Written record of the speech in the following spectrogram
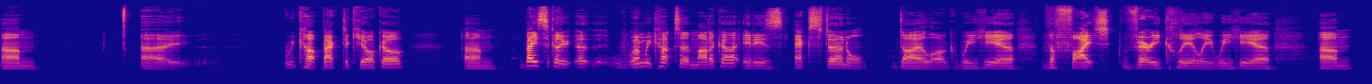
Um, uh, we cut back to Kyoko. Um, basically, uh, when we cut to Madoka, it is external dialogue. We hear the fight very clearly. We hear um,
